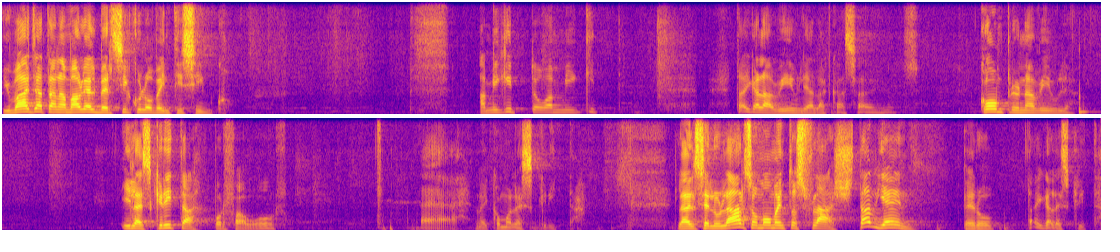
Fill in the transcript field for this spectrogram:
Y vaya tan amable al versículo 25. Amiguito, amiguito, traiga la Biblia a la casa de Dios. Compre una Biblia. Y la escrita, por favor. Ah, no hay como la escrita. La del celular son momentos flash. Está bien, pero traiga la escrita.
